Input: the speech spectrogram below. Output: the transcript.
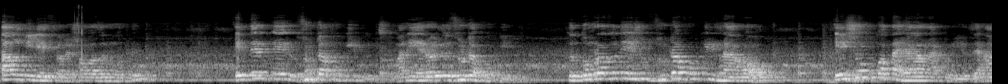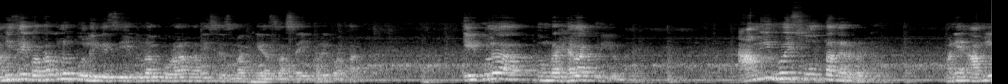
তাল মিলিয়ে চলে সমাজের মধ্যে। এদেরকে জুটা ফকির বলছে। মানে এরা হইল জুটা ফকির। তো তোমরা যদি এইসব জুটা ফকির না হও এইসব কথা হেলা না করিও। যে আমি যে কথাগুলো বলে গেছি, এগুলা কোরআন, হাদিস, ইজমা, কিয়াস করে কথা, এগুলা তোমরা হেলা করিও না। আমি হই সুলতানের বেটা মানে আমি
